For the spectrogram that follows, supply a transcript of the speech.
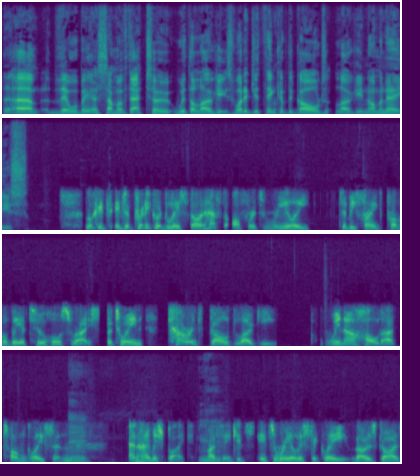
Um, there will be a, some of that too with the Logies. What did you think of the gold Logie nominees? Look, it's it's a pretty good list. Though I'd have to offer it's really, to be frank, probably a two horse race between current Gold Logie winner holder Tom Gleeson Mm. And Hamish Blake. Mm. I think it's it's realistically those guys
